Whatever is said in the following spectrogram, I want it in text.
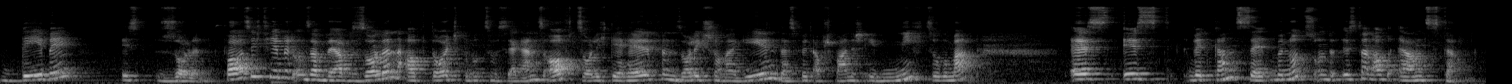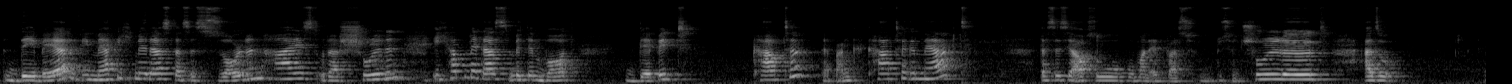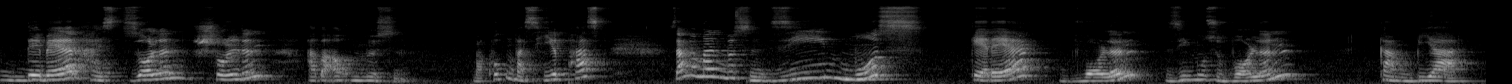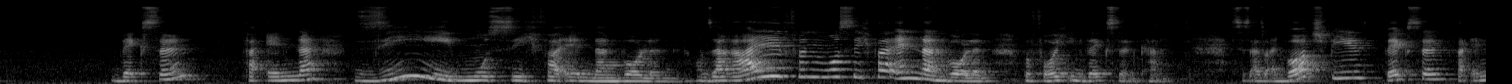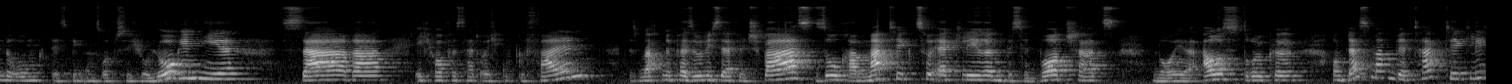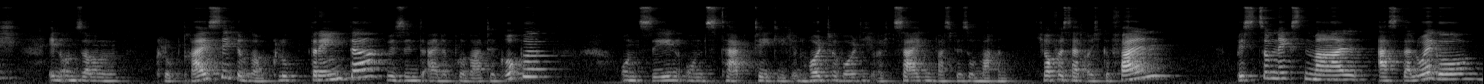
Debe ist sollen. Vorsicht hier mit unserem Verb sollen. Auf Deutsch benutzen wir es ja ganz oft. Soll ich dir helfen? Soll ich schon mal gehen? Das wird auf Spanisch eben nicht so gemacht. Es ist, wird ganz selten benutzt und ist dann auch ernster. Deber, wie merke ich mir das, dass es sollen heißt oder schulden? Ich habe mir das mit dem Wort Debitkarte, der Bankkarte gemerkt. Das ist ja auch so, wo man etwas ein bisschen schuldet. Also Deber heißt sollen, schulden, aber auch müssen. Mal gucken, was hier passt. Sagen wir mal müssen. Sie muss querer, wollen, sie muss wollen, cambiar. wechseln, verändern. Sie muss sich verändern wollen. Unser Reifen muss sich verändern wollen, bevor ich ihn wechseln kann. Es ist also ein Wortspiel, Wechsel, Veränderung. Deswegen unsere Psychologin hier, Sarah. Ich hoffe, es hat euch gut gefallen. Es macht mir persönlich sehr viel Spaß, so Grammatik zu erklären, ein bisschen Wortschatz, neue Ausdrücke. Und das machen wir tagtäglich in unserem Club 30, in unserem Club 30. Wir sind eine private Gruppe und sehen uns tagtäglich. Und heute wollte ich euch zeigen, was wir so machen. Ich hoffe, es hat euch gefallen. Bis zum nächsten Mal. Hasta luego.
